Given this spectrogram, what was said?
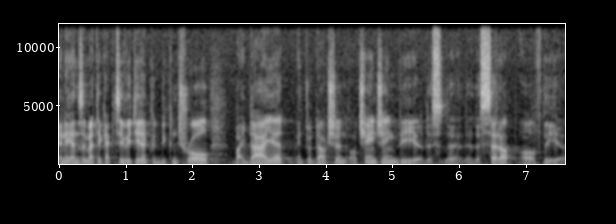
Any enzymatic activity that could be controlled by diet, introduction, or changing the, uh, the, the, the, setup of the uh,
